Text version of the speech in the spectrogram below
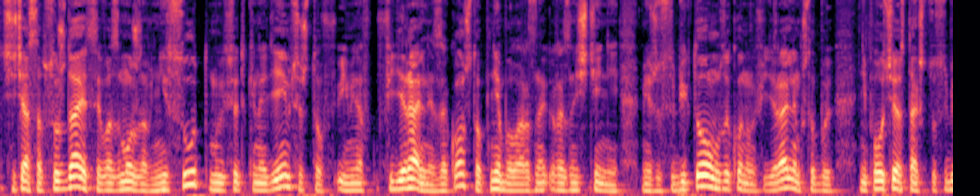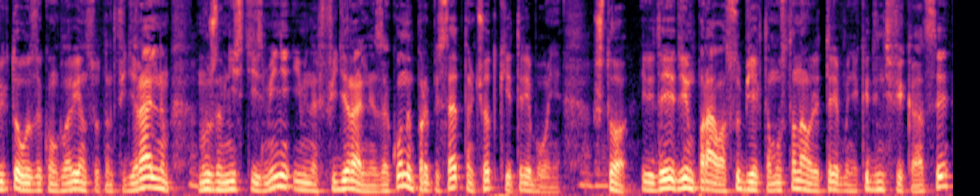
сейчас обсуждается и, возможно, внесут, мы все-таки надеемся, что именно федеральный закон, чтобы не было разно, разночтений между субъектовым законом и федеральным, чтобы не получилось так, что субъектовый закон главенствует главенствует над федеральным, нужно внести изменения именно в федеральные законы, прописать там четкие требования. Угу. Что? Или дадим право субъектам устанавливать требования к идентификации,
